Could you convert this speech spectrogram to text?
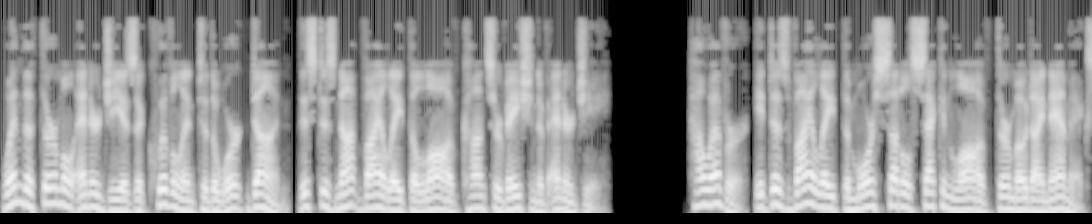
When the thermal energy is equivalent to the work done, this does not violate the law of conservation of energy. However, it does violate the more subtle second law of thermodynamics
